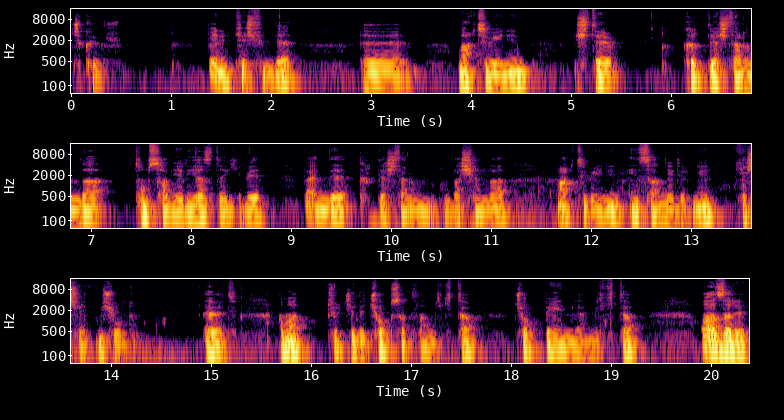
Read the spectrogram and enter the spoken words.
çıkıyor. Benim keşfimde e, Mark Twain'in işte 40 yaşlarında Tom Sawyer'i yazdığı gibi ben de 40 yaşlarımın başında Mark Twain'in insan nedirini keşfetmiş oldum. Evet ama Türkçe'de çok satılan bir kitap, çok beğenilen bir kitap. Bazıları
